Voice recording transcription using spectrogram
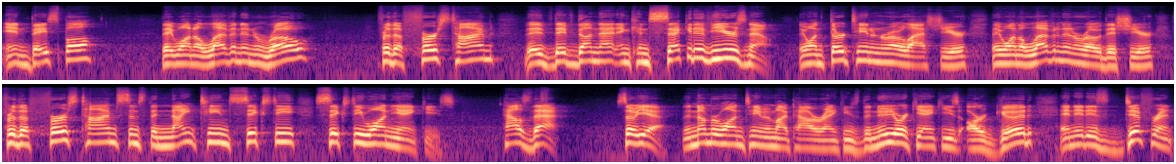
in baseball. They won 11 in a row. For the first time, they've, they've done that in consecutive years now. They won 13 in a row last year. They won 11 in a row this year for the first time since the 1960 61 Yankees. How's that? So, yeah, the number one team in my power rankings, the New York Yankees, are good, and it is different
